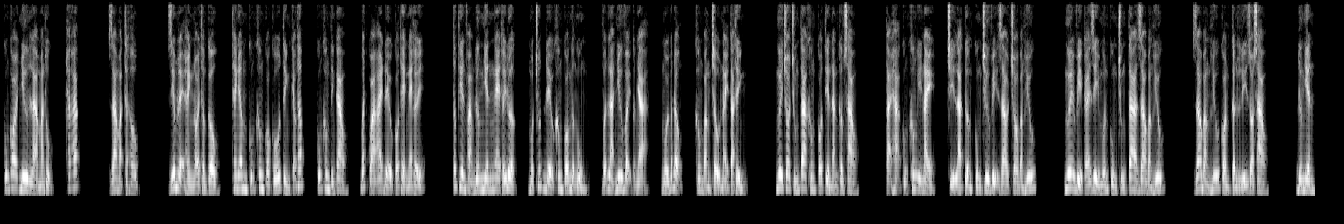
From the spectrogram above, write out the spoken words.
cũng coi như là man thủ, hắc hắc. Ra mặt thật hậu. Diêm Lệ Hành nói thầm câu, thanh âm cũng không có cố tình kéo thấp, cũng không tính cao, bất quá ai đều có thể nghe thấy. Tấp Thiên Phàm đương nhiên nghe thấy được, một chút đều không có ngượng ngùng, vẫn là như vậy cợt nhả, ngồi bất động, không bằng chầu này ta thỉnh. Ngươi cho chúng ta không có tiền ăn cơm sao? Tại hạ cũng không ý này, chỉ là tưởng cùng chư vị giao cho bằng hữu. Ngươi vì cái gì muốn cùng chúng ta giao bằng hữu? Giao bằng hữu còn cần lý do sao? Đương nhiên,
